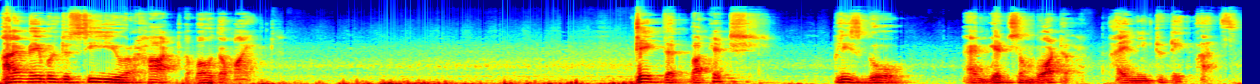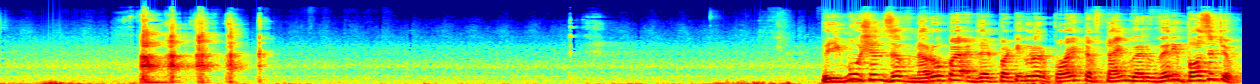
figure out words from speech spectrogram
I am able to see your heart above the mind. Take that bucket. Please go and get some water. I need to take baths. the emotions of Naropa at that particular point of time were very positive.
